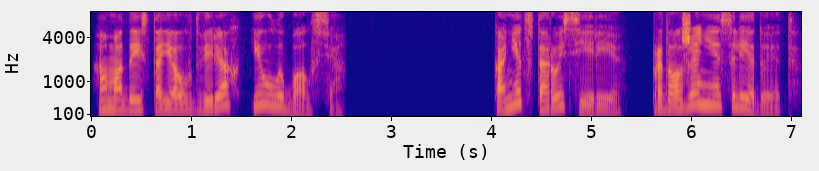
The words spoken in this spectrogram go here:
Амадей стоял в дверях и улыбался. Конец второй серии. Продолжение следует.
